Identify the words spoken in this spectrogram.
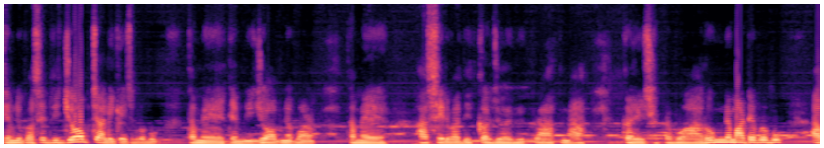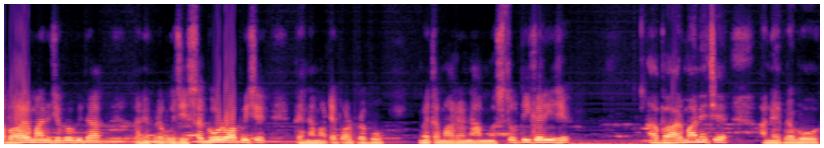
જેમની પાસેથી જોબ ચાલી ગઈ છે પ્રભુ, તમે તેમની જોબને પણ તમે આશીર્વાદિત કરજો એવી પ્રાર્થના કરી છે પ્રભુ. આ રૂમને માટે પ્રભુ, આભાર માની છે પ્રભુ પિતા અને પ્રભુ જે સગવડો આપી છે, તેના માટે પણ પ્રભુ, મેં તમારા નામમાં સ્તુતિ કરી છે આભાર માની છે અને પ્રભુ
